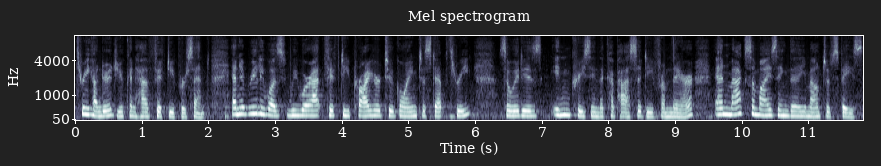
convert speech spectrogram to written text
300, you can have 50 percent. And it really was we were at 50 prior to going to step three, so it is increasing the capacity from there and maximizing the amount of space space.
